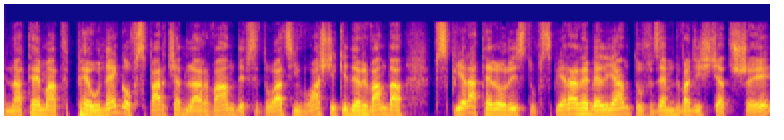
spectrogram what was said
na temat pełnego wsparcia dla Rwandy w sytuacji właśnie, kiedy Rwanda wspiera terrorystów, wspiera rebeliantów z M23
